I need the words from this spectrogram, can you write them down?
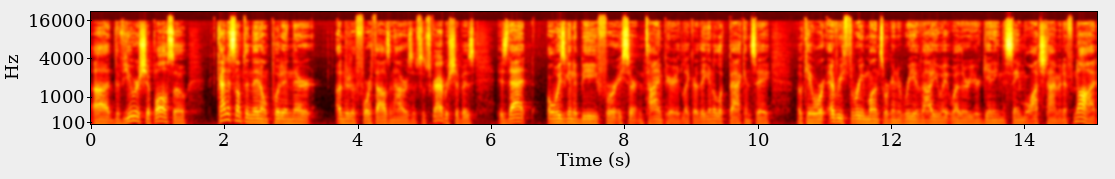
Uh, the viewership also, kind of something they don't put in there under the 4,000 hours of subscribership is is that always going to be for a certain time period? Like, are they going to look back and say, okay, we're every three months we're going to reevaluate whether you're getting the same watch time, and if not,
